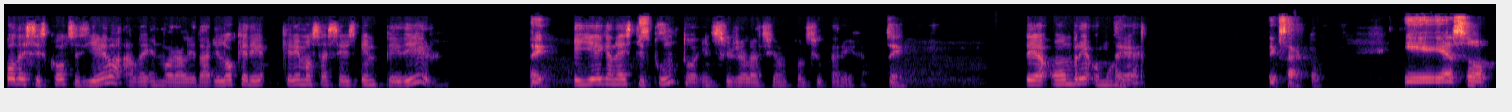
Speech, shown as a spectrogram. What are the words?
todas esas cosas llevan a la inmoralidad y lo que queremos hacer es impedir que lleguen a este punto en su relación con su pareja. Sí. Sea hombre o mujer. Exacto. Y eso,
